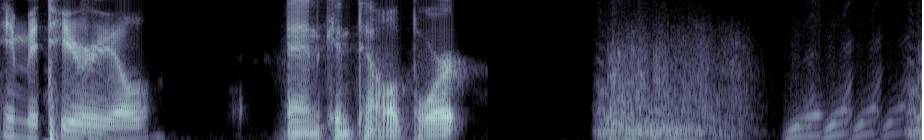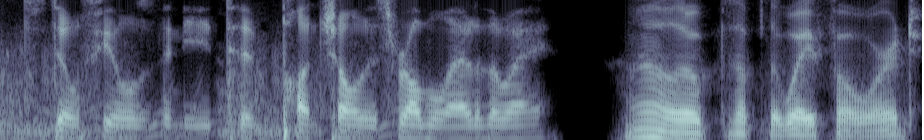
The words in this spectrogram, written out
immaterial. And can teleport. Still feels the need to punch all this rubble out of the way. Well, it opens up the way forward.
